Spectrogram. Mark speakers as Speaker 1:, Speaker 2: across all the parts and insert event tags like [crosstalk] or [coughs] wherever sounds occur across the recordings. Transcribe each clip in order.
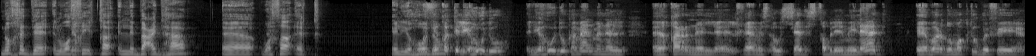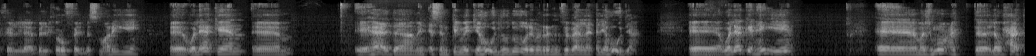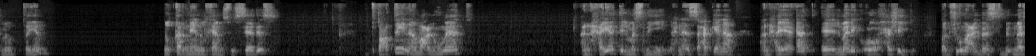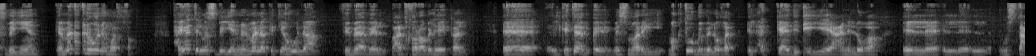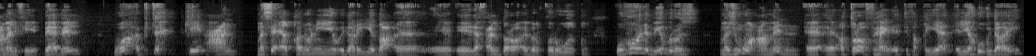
Speaker 1: ناخذ الوثيقة اللي بعدها آه، وثائق اليهود
Speaker 2: وثيقة اليهود اليهود كمان من القرن الخامس أو السادس قبل الميلاد آه، برضه مكتوبة في في بالحروف المسمارية آه، ولكن هذا من اسم كلمة يهود دغري بنرن في بالنا اليهود يعني. ولكن هي مجموعة لوحات من الطين من القرنين الخامس والسادس. بتعطينا معلومات عن حياة المسبيين. إحنا هسه حكينا عن حياة الملك وحشيته طيب شو مع المسبيين؟ كمان هون موثق حياة المسبيين من مملكة يهوذا في بابل بعد خراب الهيكل. آه الكتابة مسماريه مكتوبة بلغه الأكادية يعني اللغة المستعملة في بابل. وبتحكي عن مسائل قانونية وإدارية آه، آه، دفع الضرائب القروض. وهون بيبرز مجموعة من آه، آه، أطراف هاي الاتفاقيات اليهوداي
